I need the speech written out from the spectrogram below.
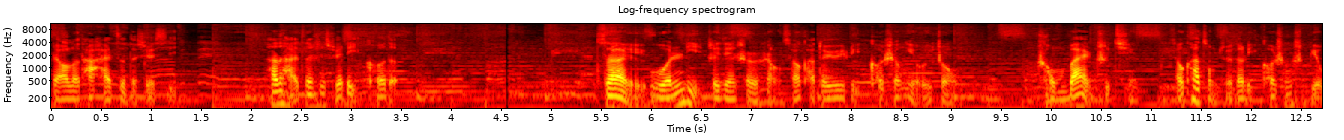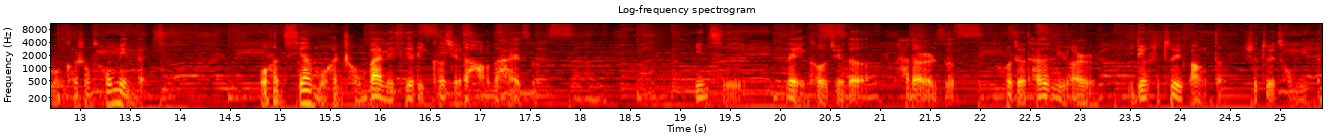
聊了他孩子的学习。他的孩子是学理科的，在文理这件事上，小卡对于理科生有一种崇拜之情。小卡总觉得理科生是比文科生聪明的，我很羡慕、很崇拜那些理科学得好的孩子。因此，那一刻我觉得他的儿子或者他的女儿一定是最棒的，是最聪明的。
